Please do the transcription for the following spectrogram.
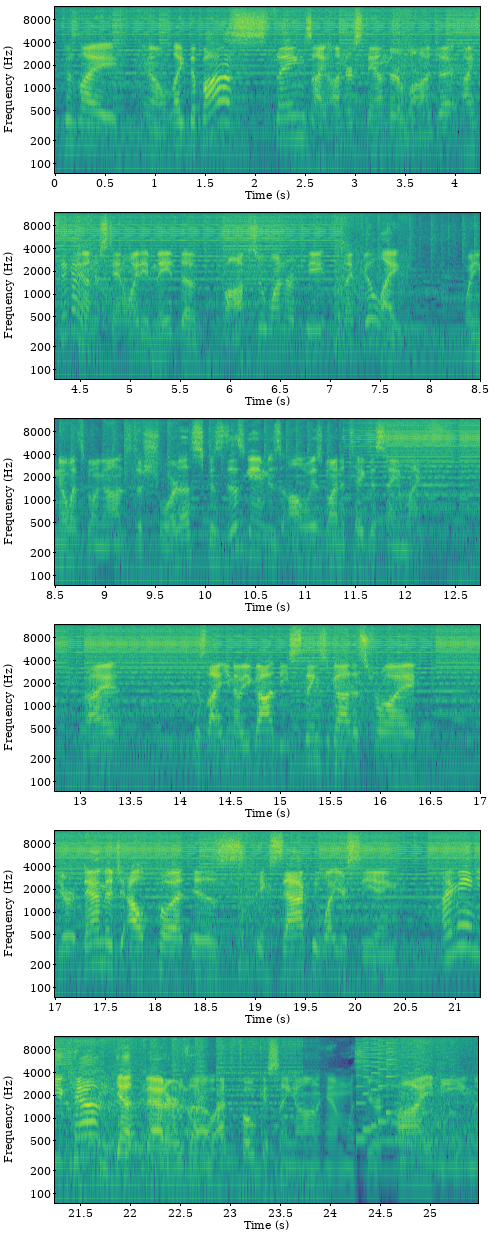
because like, you know, like the boss things, I understand their logic. I think I understand why they made the boxer one repeat, because I feel like when you know what's going on, it's the shortest, because this game is always going to take the same length, right? Because like, you know, you got these things you gotta destroy, your damage output is exactly what you're seeing. I mean, you can get better, though, at focusing on him with your eye beam.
